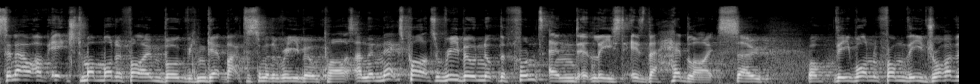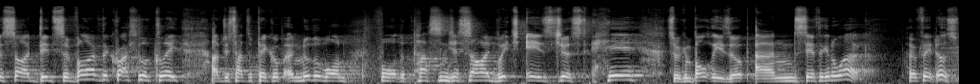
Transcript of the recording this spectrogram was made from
So now I've itched my modifying bug, we can get back to some of the rebuild parts. And the next part to rebuilding up the front end, at least, is the headlights. So well, the one from the driver's side did survive the crash, luckily. I've just had to pick up another one for the passenger side, which is just here. So we can bolt these up and see if they're going to work. Hopefully it does.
